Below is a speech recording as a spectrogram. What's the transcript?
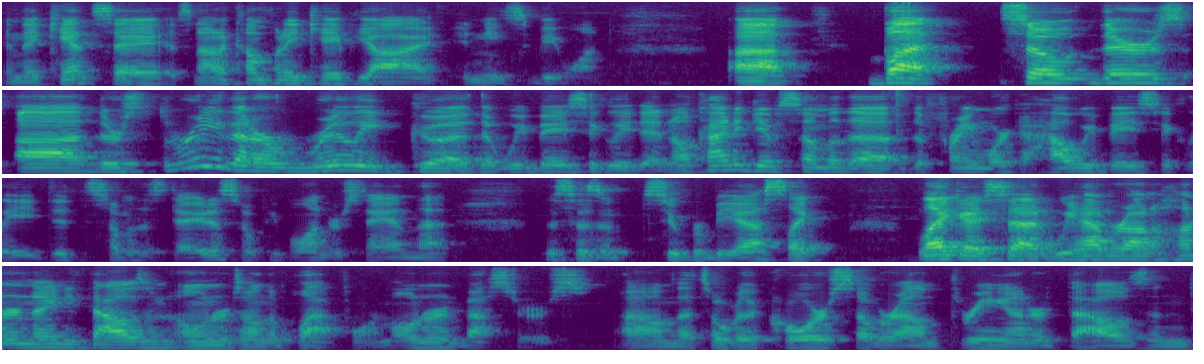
and they can't say it. it's not a company kpi it needs to be one uh, but so there's uh, there's three that are really good that we basically did, and I'll kind of give some of the the framework of how we basically did some of this data, so people understand that this isn't super BS. Like like I said, we have around 190,000 owners on the platform, owner investors. Um, that's over the course of around 300,000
